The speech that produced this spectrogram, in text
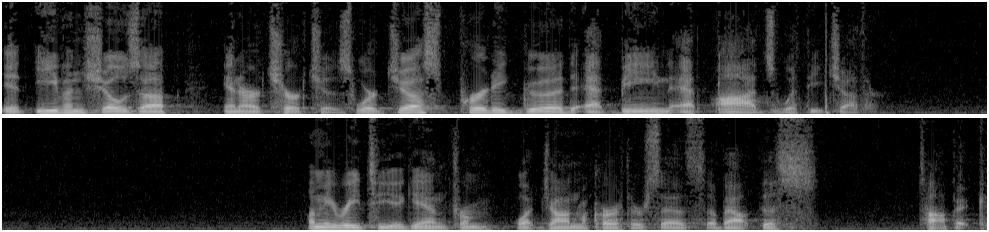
it even shows up in our churches. We're just pretty good at being at odds with each other. Let me read to you again from what John MacArthur says about this topic.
